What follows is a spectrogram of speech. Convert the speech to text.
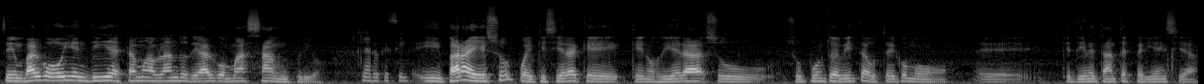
Sin embargo, hoy en día estamos hablando de algo más amplio. Claro que sí. Y para eso, pues quisiera que, nos diera su, punto de vista, usted como eh, que tiene tanta experiencia.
